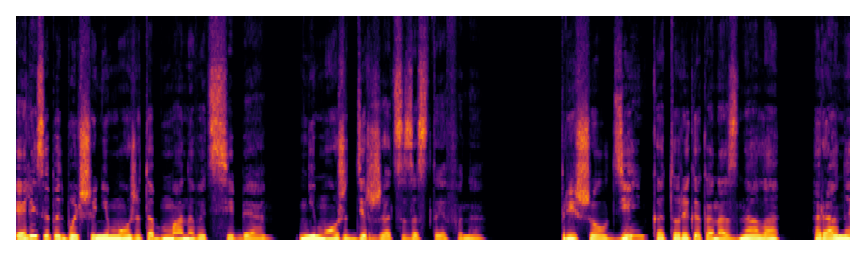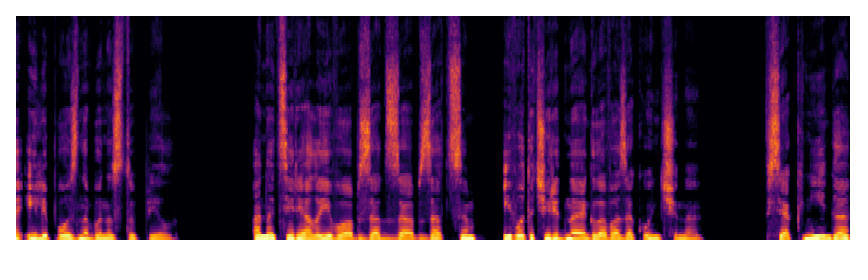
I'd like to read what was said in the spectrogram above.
Элизабет больше не может обманывать себя, не может держаться за Стефана. Пришел день, который, как она знала, рано или поздно бы наступил. Она теряла его абзац за абзацем, и вот очередная глава закончена. Вся книга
